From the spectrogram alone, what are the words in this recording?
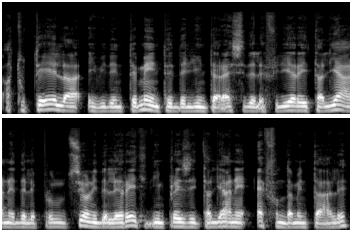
a tutela evidentemente degli interessi delle filiere italiane, delle produzioni, delle reti di imprese italiane è fondamentale.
